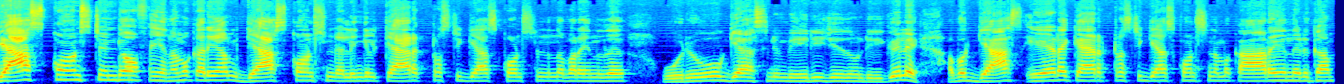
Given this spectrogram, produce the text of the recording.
gas constant of A നമുക്കറിയാം ഗ്യാസ് കോൺസ്റ്റന്റ് അല്ലെങ്കിൽ ക്യാരക്ടറിസ്റ്റിക് ഗ്യാസ് കോൺസ്റ്റന്റ് എന്ന് പറയുന്നത് ഓരോ ഗ്യാസിനും വേരി ചെയ്തുകൊണ്ടിരിക്കും അല്ലേ? അപ്പോൾ ഗ്യാസ് എയുടെ ക്യാരക്ടറിസ്റ്റിക് ഗ്യാസ് കോൺസ്റ്റന്റ് നമുക്ക് ആറ് എന്ന് എടുക്കാം.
